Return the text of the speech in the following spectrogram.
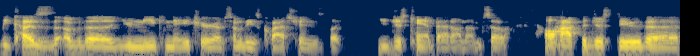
because of the unique nature of some of these questions, like you just can't bet on them. So I'll have to just do the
